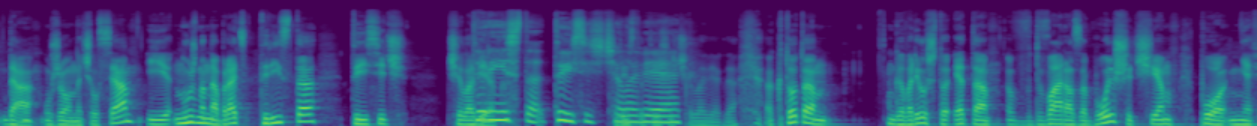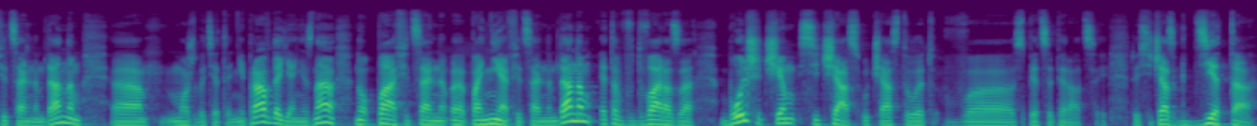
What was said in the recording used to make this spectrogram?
да, уже он начался, и нужно набрать 300 тысяч человек. 300 тысяч 300 человек. тысяч человек, да. Кто-то говорил, что это в два раза больше, чем по неофициальным данным. Э, Может быть, это неправда, я не знаю, но по официальным, э, по неофициальным данным это в два раза больше, чем сейчас участвуют в э, спецоперации. То есть сейчас где-то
